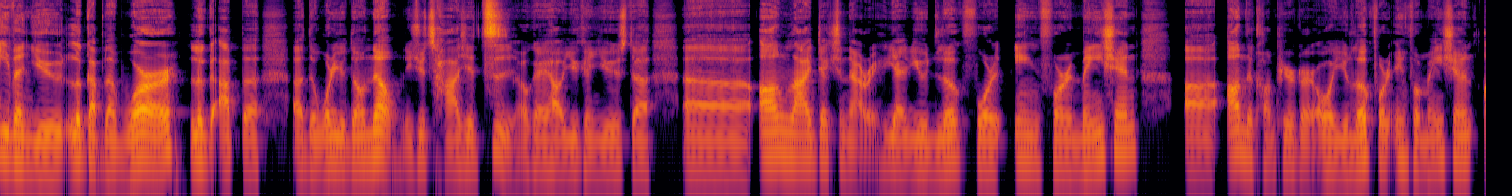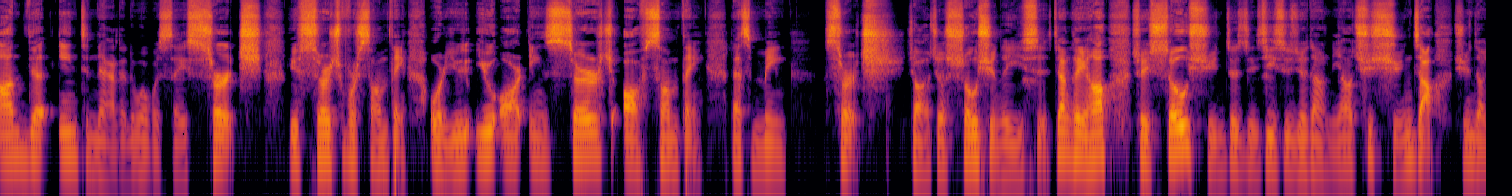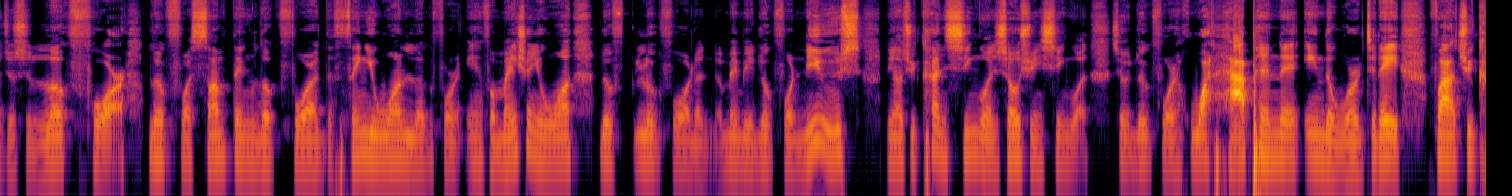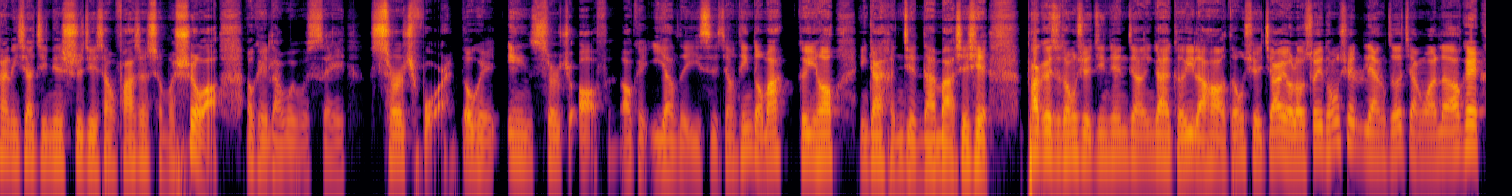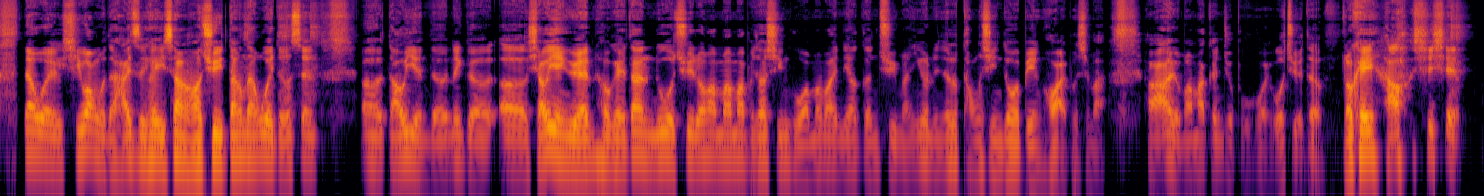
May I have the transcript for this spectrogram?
even you look up the word, look up the uh, the word you don't know，你去查一些字，OK，好，you can use the uh online dictionary. Yeah, you look for information uh, on the computer or you look for information on the internet and we would say search you search for something or you you are in search of something that's mean search 叫就搜寻的意思，这样可以哈。所以搜寻这这意思就这样，你要去寻找，寻找就是 look for，look for something，look for the thing you want，look for information you want，look look for the maybe look for news，你要去看新闻，搜寻新闻。所以 look for what happened in the world today，发去看一下今天世界上发生什么事了。OK，that we will say search for，都可以 in search of，OK 一样的意思，这样听懂吗？可以哦。应该很简单单吧？谢谢 p a r k e s 同学，今天这样应该可以了哈。同学加油了！所以同学两则讲完了，OK。那我也希望我的孩子可以上哈去当当魏德森呃导演的那个呃小演员，OK。但如果去的话，妈妈比较辛苦啊，妈妈一定要跟去嘛，因为人家说童心都会变坏，不是吗？啊，有妈妈跟就不会，我觉得 OK。好，谢谢。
